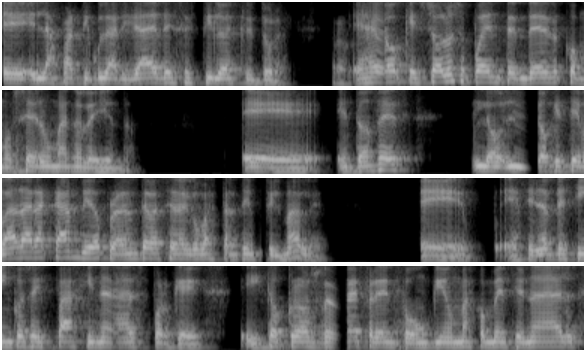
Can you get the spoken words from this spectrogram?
eh, las particularidades de ese estilo de escritura. Es algo que solo se puede entender como ser humano leyendo. Eh, entonces, lo, lo, que te va a dar a cambio probablemente va a ser algo bastante infilmable. Eh, escenas de cinco o seis páginas porque hizo cross-reference con un guion más convencional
